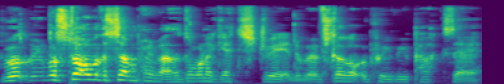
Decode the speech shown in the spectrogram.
We'll, we'll start with the 7.5. I don't want to get straight into it. We've still got the preview packs there.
